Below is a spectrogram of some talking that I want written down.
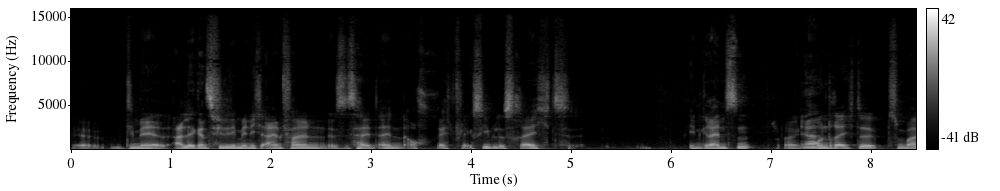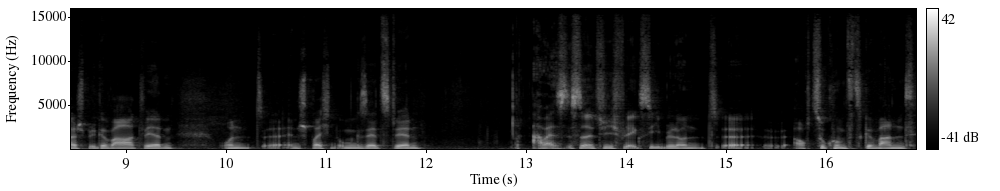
äh, die mir alle ganz viele, die mir nicht einfallen. Es ist halt ein auch recht flexibles Recht in Grenzen, ja. Grundrechte zum Beispiel gewahrt werden und äh, entsprechend umgesetzt werden. Aber es ist natürlich flexibel und äh, auch zukunftsgewandt.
